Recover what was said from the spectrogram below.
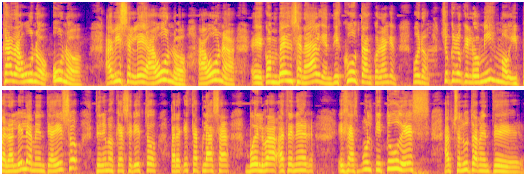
cada uno, uno, avísenle a uno, a una, eh, convenzan a alguien, discutan con alguien. Bueno, yo creo que lo mismo y paralelamente a eso tenemos que hacer esto para que esta plaza vuelva a tener esas multitudes absolutamente...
